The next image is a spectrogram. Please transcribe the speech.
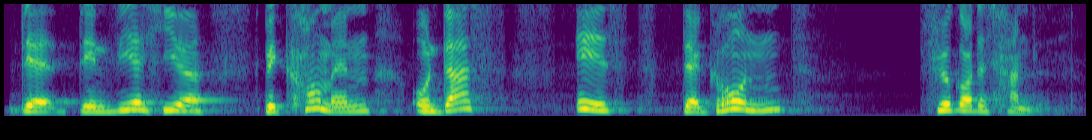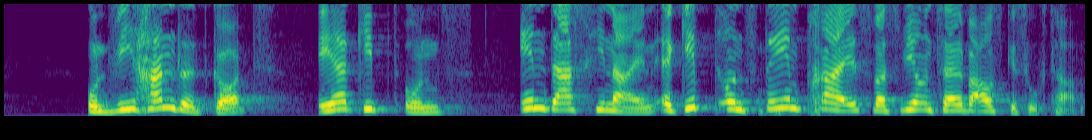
der, den wir hier bekommen. Und das ist der Grund für Gottes Handeln. Und wie handelt Gott? Er gibt uns in das hinein. Er gibt uns den Preis, was wir uns selber ausgesucht haben.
